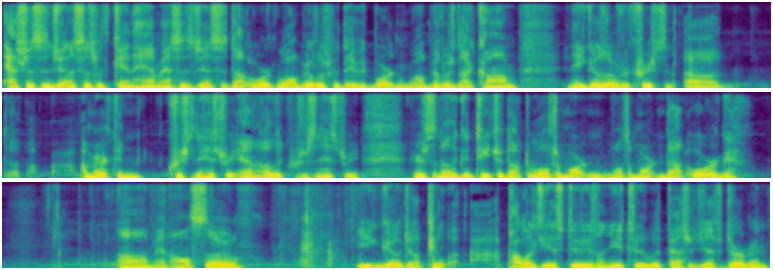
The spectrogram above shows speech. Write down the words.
Answers in Genesis with Ken Ham, answersingenesis.org, Wall Builders with David Barton, wallbuilders.com. And he goes over Christian, uh, American Christian history and other Christian history. Here's another good teacher, Dr. Walter Martin, waltermartin.org. Um, and also, you can go to Apologia Studios on YouTube with Pastor Jeff Durbin,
